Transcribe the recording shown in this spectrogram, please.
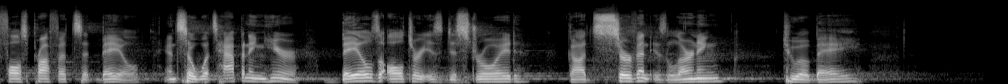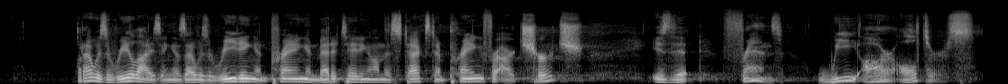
false prophets at Baal. And so what's happening here, Baal's altar is destroyed. God's servant is learning to obey. What I was realizing as I was reading and praying and meditating on this text and praying for our church is that, friends, we are altars.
